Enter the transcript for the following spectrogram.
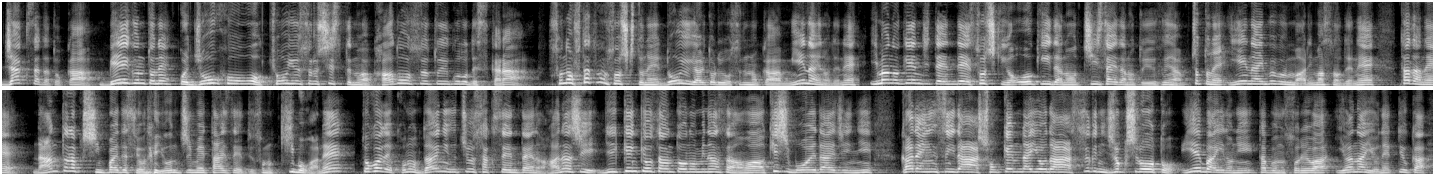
JAXA だとか、米軍とね、これ情報を共有するシステムが稼働するということですから、その2つの組織とね、どういうやり取りをするのか見えないのでね、今の現時点で組織が大きいだの、小さいだのというふうには、ちょっとね、言えない部分もありますのでね、ただね、なんとなく心配ですよね、40名体制というその規模がね。ところで、この第二宇宙作戦隊の話、立憲共産党の皆さんは、岸防衛大臣に、ガーデン飲水だ、職権乱用だ、すぐに辞職しろと言えばいいのに、多分それは言わないよねっていうか、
